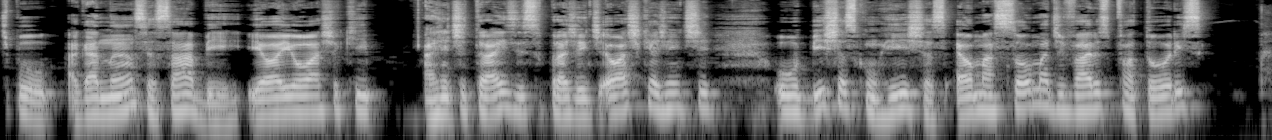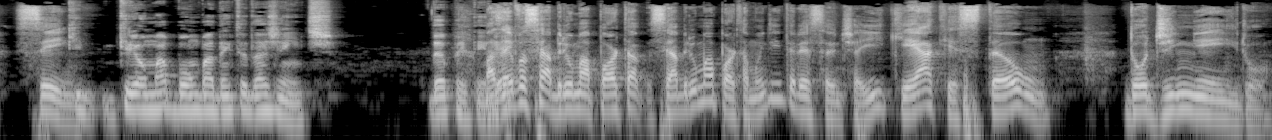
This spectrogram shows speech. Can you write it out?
tipo, a ganância, sabe? E eu, aí eu acho que a gente traz isso pra gente. Eu acho que a gente, o Bichas com Rixas é uma soma de vários fatores Sim. que criou uma bomba dentro da gente. Deu pra entender? Mas aí você abriu uma porta, você abriu uma porta muito interessante aí, que é a questão do dinheiro.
